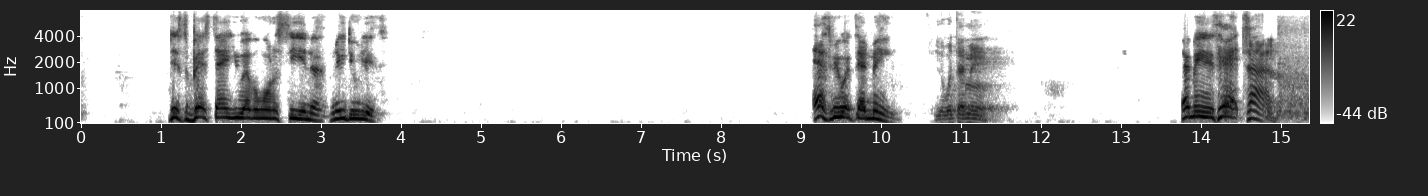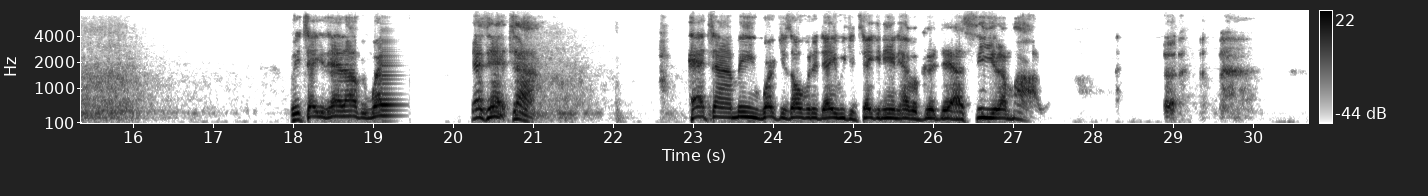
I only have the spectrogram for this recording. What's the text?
this the best thing you ever want to see in there when they do this. Ask me what that means. Yeah, what that mean? That means it's hat time. When he take his hat off and wear, that's hat time. Hat time means work is over today. We can take it in, have a good day. I'll see you tomorrow.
